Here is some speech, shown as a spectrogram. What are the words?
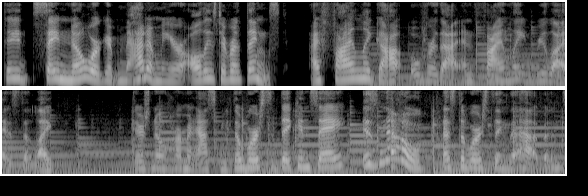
they'd say no or get mad at me or all these different things. I finally got over that and finally realized that, like, there's no harm in asking. The worst that they can say is no. That's the worst thing that happens.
